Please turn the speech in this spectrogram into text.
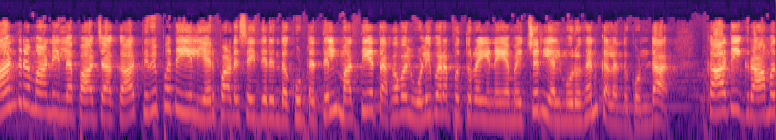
ஆந்திர மாநில பாஜக திருப்பதியில் ஏற்பாடு செய்திருந்த கூட்டத்தில் மத்திய தகவல் ஒலிபரப்புத்துறை இணையமைச்சர் எல் முருகன் கலந்து கொண்டார். காதி கிராம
